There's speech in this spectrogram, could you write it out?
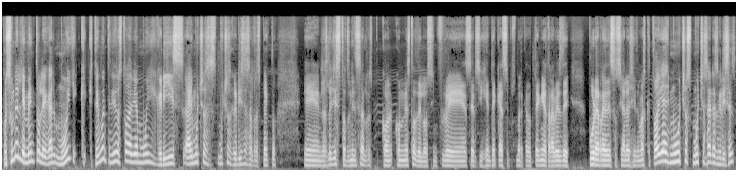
pues un elemento legal muy, que, tengo entendido es todavía muy gris, hay muchos, muchos grises al respecto en las leyes estadounidenses con, con esto de los influencers y gente que hace pues, mercadotecnia a través de puras redes sociales y demás, que todavía hay muchos, muchas áreas grises.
